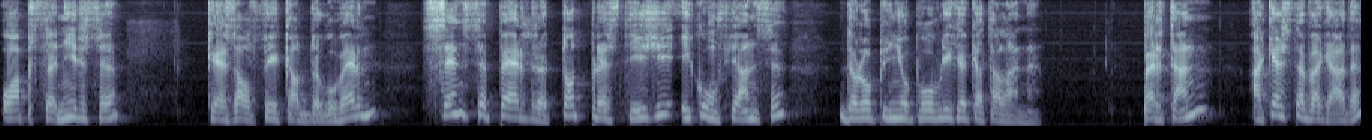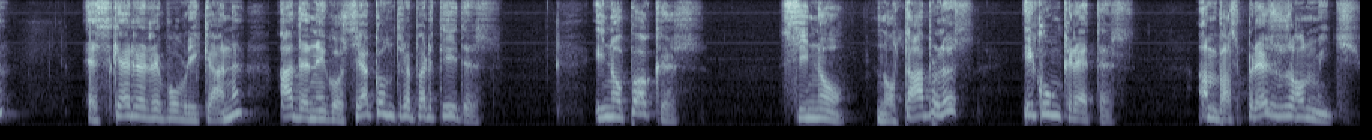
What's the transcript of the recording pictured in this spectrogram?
o abstenir-se, que és el fer cap de govern, sense perdre tot prestigi i confiança de l'opinió pública catalana. Per tant, aquesta vegada, Esquerra Republicana ha de negociar contrapartides – i no poques, sinó notables i concretes, amb els presos al mig.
